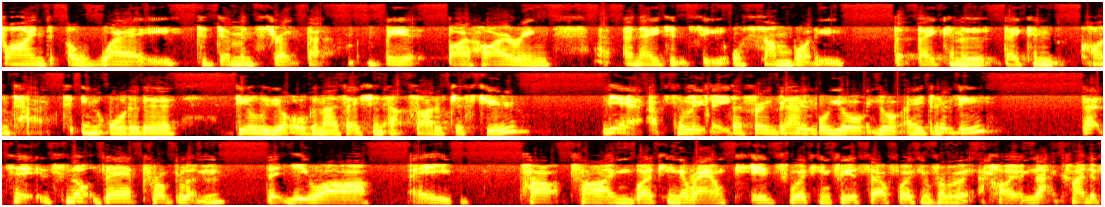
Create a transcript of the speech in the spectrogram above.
find a way to demonstrate that, be it by hiring an agency or somebody that they can they can contact in order to deal with your organisation outside of just you. Yeah, absolutely. So, for example, because, your your agency. That's it. It's not their problem that you are a part time, working around kids, working for yourself, working from home, that kind of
